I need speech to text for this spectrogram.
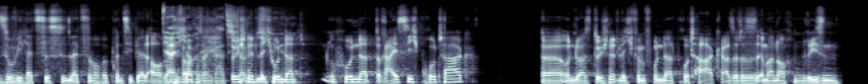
so wie letztes, letzte Woche prinzipiell auch. Ja, ich wollte auch sagen, da hat sich ich, durchschnittlich nicht viel 100, 130 pro Tag äh, und du hast durchschnittlich 500 pro Tag. Also das ist immer noch ein riesen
